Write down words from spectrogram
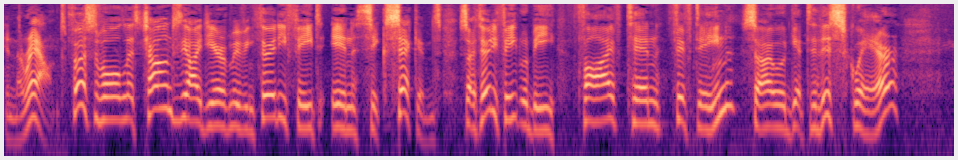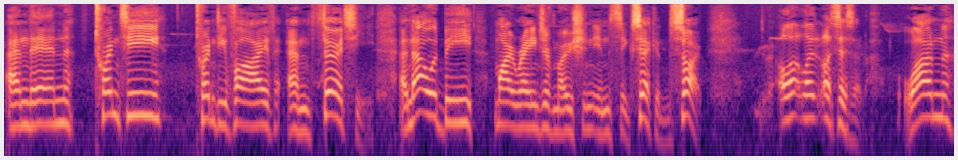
in the round. First of all, let's challenge the idea of moving 30 feet in 6 seconds. So 30 feet would be 5, 10, 15, so I would get to this square, and then 20, 25, and 30. And that would be my range of motion in 6 seconds. So, let, us say it. One,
